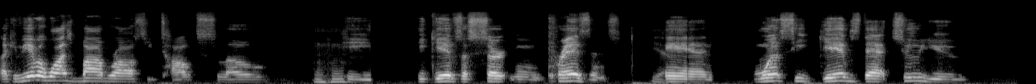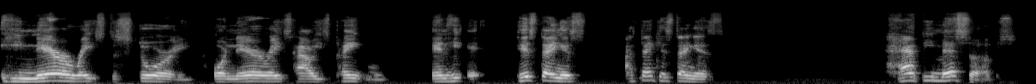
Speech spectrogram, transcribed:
Like if you ever watch Bob Ross, he talks slow. Mm-hmm. He he gives a certain presence. Yeah. And once he gives that to you, he narrates the story or narrates how he's painting, and he his thing is, I think his thing is happy mess ups.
